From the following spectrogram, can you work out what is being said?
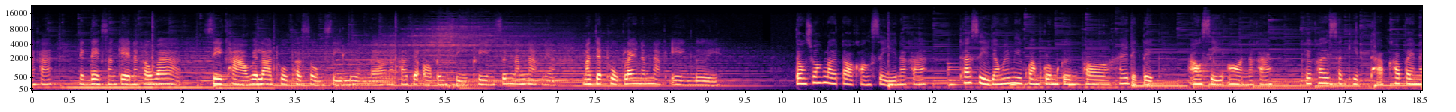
นะคะ เด็กๆสังเกตนะคะว่า สีขาวเวลาถูกผสมสีเหลืองแล้วนะคะ จะออกเป็นสีครีม ซึ่งน้ำหนักเนี่ยมันจะถูกไล่น้ำหนักเองเลย ตรงช่วงรอยต่อของสีนะคะ ถ้าสียังไม่มีความกลมกลืนพอให้เด็กๆ เอาสีอ่อนนะคะ ค่อยๆสกิดทับเข้าไปใน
